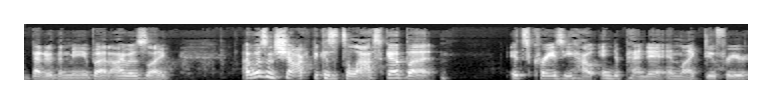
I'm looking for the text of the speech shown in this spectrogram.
better than me, but I was like, I wasn't shocked because it's Alaska, but it's crazy how independent and like do for your,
